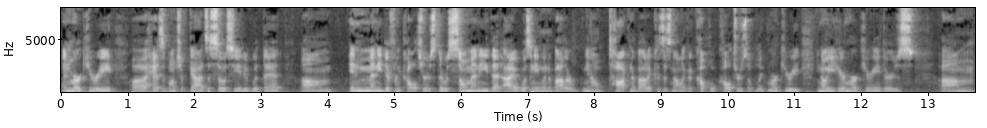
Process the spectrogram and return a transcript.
And Mercury uh, has a bunch of gods associated with that. Um, in many different cultures, there was so many that I wasn't even going to bother, you know, talking about it because it's not like a couple cultures of like Mercury. You know, you hear Mercury, there's um,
